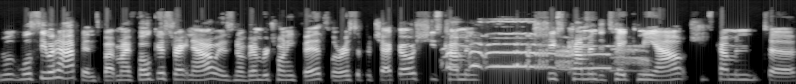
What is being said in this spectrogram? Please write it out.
we'll we'll see what happens. But my focus right now is November 25th. Larissa Pacheco. She's coming. She's coming to take me out. She's coming to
